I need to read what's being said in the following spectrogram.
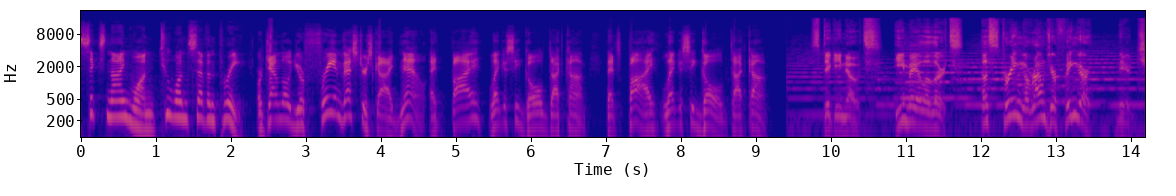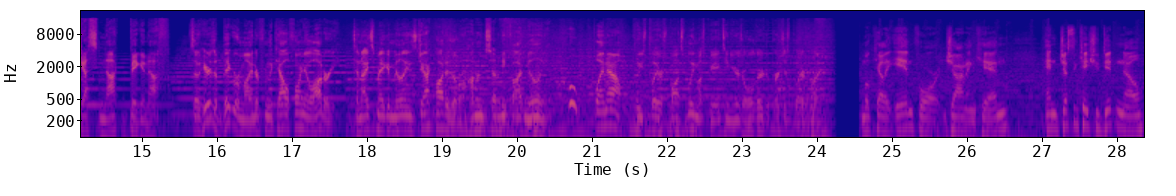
691 2173. Or download your free investor's guide now at buylegacygold.com. That's buylegacygold.com. Sticky notes, email alerts, a string around your finger. They're just not big enough. So here's a big reminder from the California Lottery. Tonight's Mega Millions jackpot is over 175 million. Whew. Play now. Please play responsibly. Must be 18 years or older to purchase player client. Mo Kelly in for John and Ken. And just in case you didn't know,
